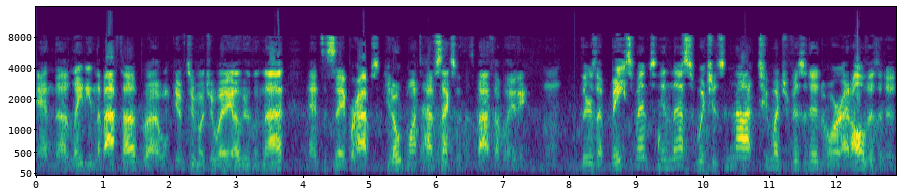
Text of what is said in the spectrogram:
and the lady in the bathtub. I uh, won't give too much away other than that. And to say perhaps you don't want to have sex with this bathtub lady. Hmm. There's a basement in this which is not too much visited or at all visited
